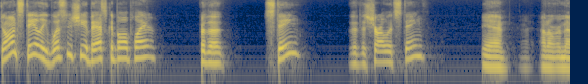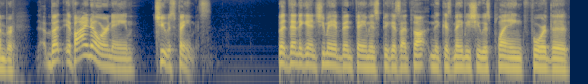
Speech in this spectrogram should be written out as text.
Dawn Staley, wasn't she a basketball player for the Sting? The, the Charlotte Sting? Yeah, I don't remember. But if I know her name, she was famous. But then again, she may have been famous because I thought because maybe she was playing for the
